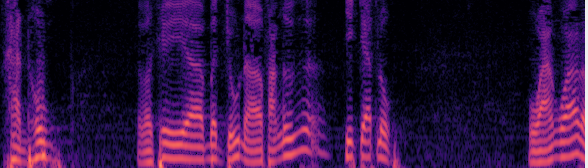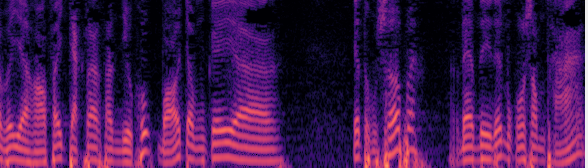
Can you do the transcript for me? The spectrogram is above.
Hành hung. Và khi à, bên chủ nợ phản ứng giết chết luôn. Quản quá rồi bây giờ họ phải chặt ra thành nhiều khúc, bỏ trong cái à, cái thùng xốp á, đem đi đến một con sông thả.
